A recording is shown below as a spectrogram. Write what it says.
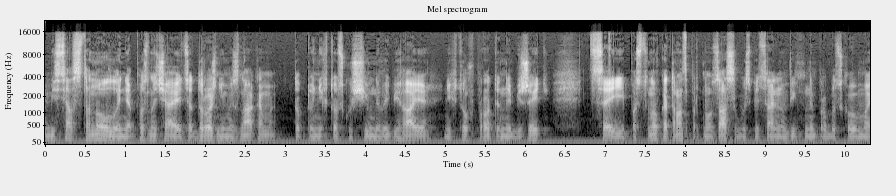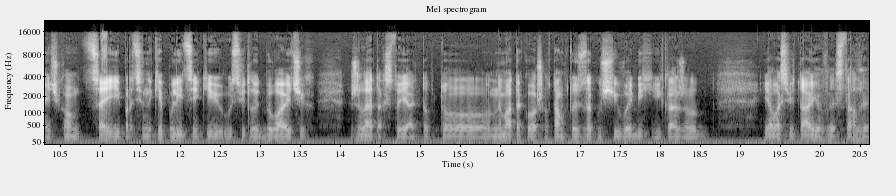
місця встановлення позначаються дорожніми знаками, тобто ніхто з кущів не вибігає, ніхто впроти не біжить. Це і постановка транспортного засобу спеціально ввімкненим проблисковим маячком, це і працівники поліції, які у світловідбиваючих жилетах стоять. Тобто нема такого, що там хтось за кущів вибіг і каже: «От я вас вітаю, ви стали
